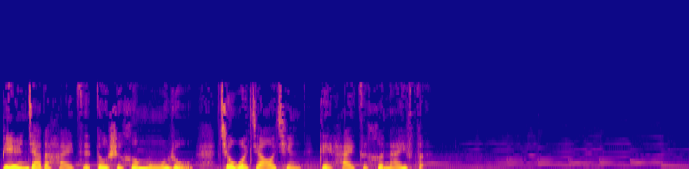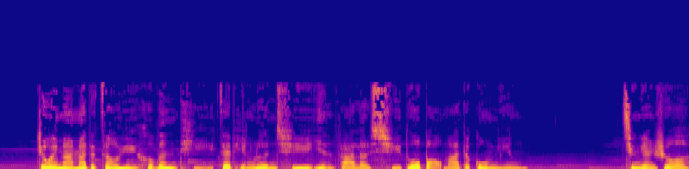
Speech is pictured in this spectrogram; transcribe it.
别人家的孩子都是喝母乳，就我矫情，给孩子喝奶粉。这位妈妈的遭遇和问题在评论区引发了许多宝妈的共鸣。清源说：“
